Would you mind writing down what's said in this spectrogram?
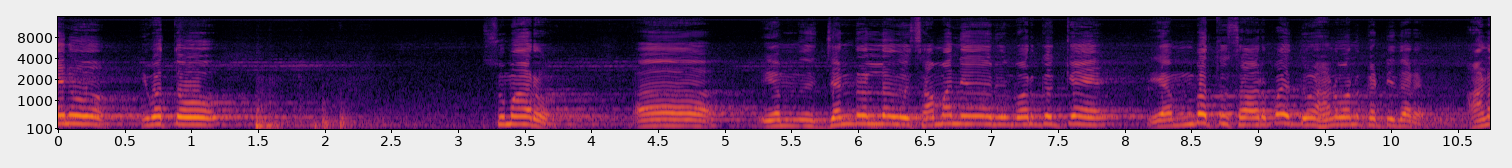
ಏನು ಇವತ್ತು ಸುಮಾರು ಎಂ ಜನರಲ್ ಸಾಮಾನ್ಯ ವರ್ಗಕ್ಕೆ ಎಂಬತ್ತು ಸಾವಿರ ರೂಪಾಯಿ ಹಣವನ್ನು ಕಟ್ಟಿದ್ದಾರೆ. ಹಣ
